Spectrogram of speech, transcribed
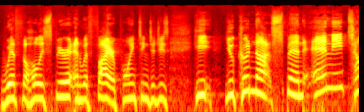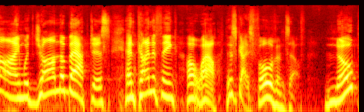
with the Holy Spirit and with fire, pointing to Jesus. He, you could not spend any time with John the Baptist and kind of think, oh, wow, this guy's full of himself. Nope.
